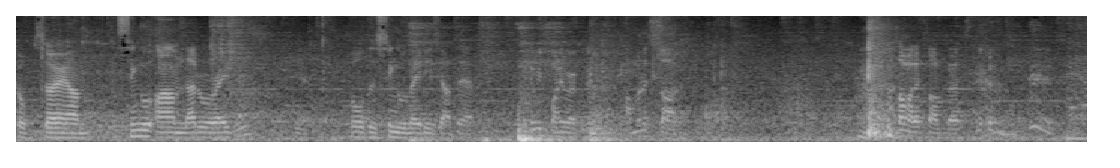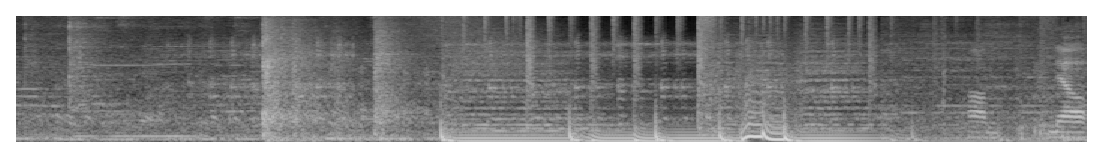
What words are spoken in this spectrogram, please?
Cool. So, um, single arm lateral raises. Yeah. For all the single ladies out there. It's gonna be funny where I'm gonna start. Start my left arm first. Um, now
